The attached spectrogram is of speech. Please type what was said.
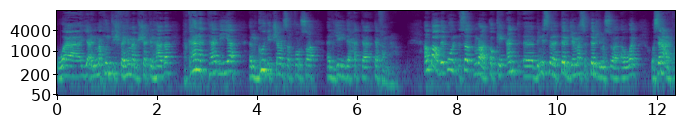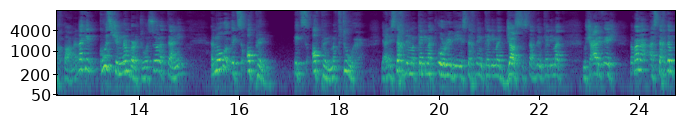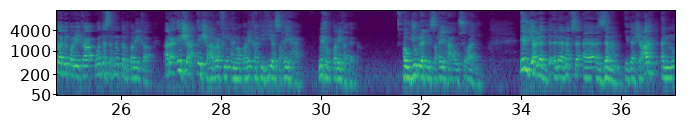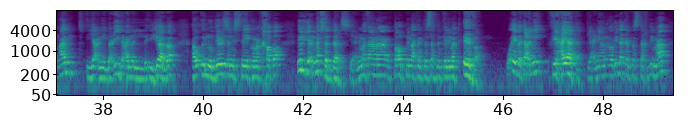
ويعني ما كنتش فاهمها بالشكل هذا فكانت هذه هي ال good chance الفرصه الجيدة حتى تفهمها. البعض يقول أستاذ مراد okay أنت آه، بالنسبة للترجمة ستترجم السؤال الأول وسنعرف أخطائنا. لكن question number 2 السؤال الثاني الموضوع it's open it's open مفتوح. يعني استخدم كلمة already استخدم كلمة just استخدم كلمة مش عارف إيش. طب أنا استخدمتها بطريقة وأنت استخدمتها بطريقة. أنا إيش إيش عرفني أن طريقتي هي صحيحة؟ مثل طريقتك أو جملتي صحيحة أو سؤالي. ارجع لنفس آه، الزمن. إذا شعرت أنه أنت يعني بعيد عن الإجابة أو إنه there is a mistake هناك خطأ ارجع لنفس الدرس. يعني مثلا أنا طلبت منك أن تستخدم كلمة إيفا. وإيفا تعني في حياتك. يعني أنا أريدك أن تستخدمها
